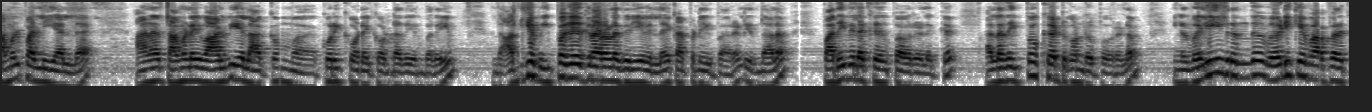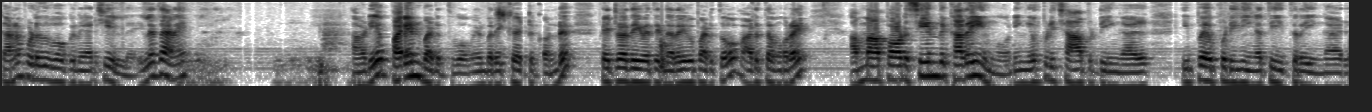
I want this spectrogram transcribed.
தமிழ் பள்ளி அல்ல. ஆனால் தமிழை வாழ்வியலாக்கும் குறிக்கோளை கொண்டது என்பதையும் அந்த அதிக இப்போ கேட்கிறார்களோ தெரியவில்லை கட் பண்ணியிருப்பார்கள். இருந்தாலும் பதிவில் கேட்பவர்களுக்கு அல்லது இப்போ கேட்டுக்கொண்டிருப்பவர்களும் நீங்கள் வெளியிலிருந்து வேடிக்கை பார்ப்பதற்கான பொழுதுபோக்கு நிகழ்ச்சி இல்லை. இல்லை தானே அப்படியே பயன்படுத்துவோம் என்பதை கேட்டுக்கொண்டு பெற்றோர் தெய்வத்தை நிறைவுபடுத்துவோம். அடுத்த முறை அம்மா அப்பாவோட சேர்ந்து கதையுங்க. நீங்கள் எப்படி சாப்பிட்டீங்கள்? இப்போ எப்படி நீங்கள் தீத்துறீங்கள்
